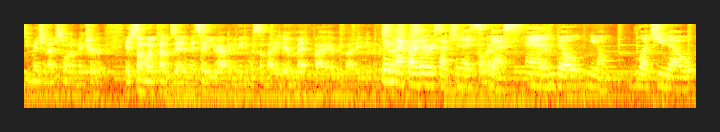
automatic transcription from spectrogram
you, mentioned. I just want to make sure if someone comes in and they say you're having a meeting with somebody, they're met by everybody. The they're met by the receptionist. Okay. Yes, and okay. they'll you know let you know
